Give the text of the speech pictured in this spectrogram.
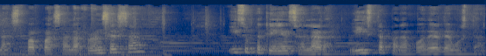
las papas a la francesa y su pequeña ensalada lista para poder degustar.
